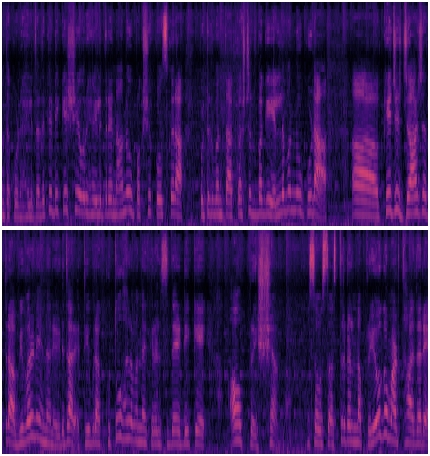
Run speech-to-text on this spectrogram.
ಅಂತ ಕೂಡ ಹೇಳಿದ್ದಾರೆ. ಅದಕ್ಕೆ ಡಿ ಕೆ ಅವರು ಹೇಳಿದರೆ ನಾನು ಪಕ್ಷಕ್ಕೋಸ್ಕರ ಪಟ್ಟಿರುವಂತಹ ಕಷ್ಟದ ಬಗ್ಗೆ ಎಲ್ಲವನ್ನೂ ಕೂಡ ಕೆಜೆ ಜಾರ್ಜ್ ಹತ್ರ ವಿವರಣೆಯನ್ನು ನೀಡಿದ್ದಾರೆ. ತೀವ್ರ ಕುತೂಹಲವನ್ನು ಕೆರಳಿಸಿದೆ ಡಿ ಕೆ ಆಪರೇಷನ್. ಹೊಸ ಹೊಸ ಅಸ್ತ್ರಗಳನ್ನು ಪ್ರಯೋಗ ಮಾಡ್ತಾ ಇದ್ದಾರೆ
